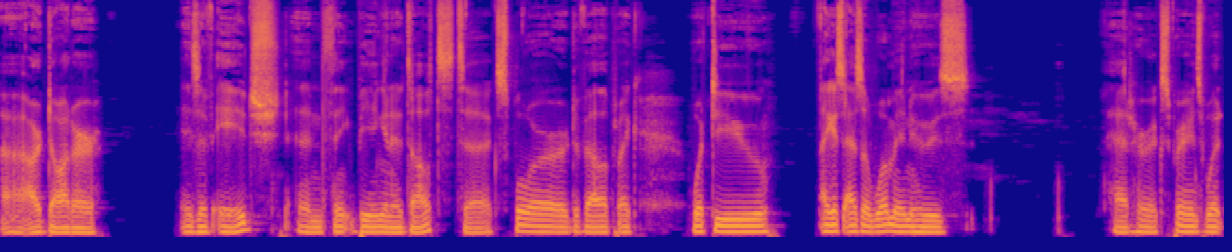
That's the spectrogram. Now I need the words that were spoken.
uh, our daughter is of age and think being an adult to explore or develop? Like, what do you, I guess, as a woman who's had her experience, what,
